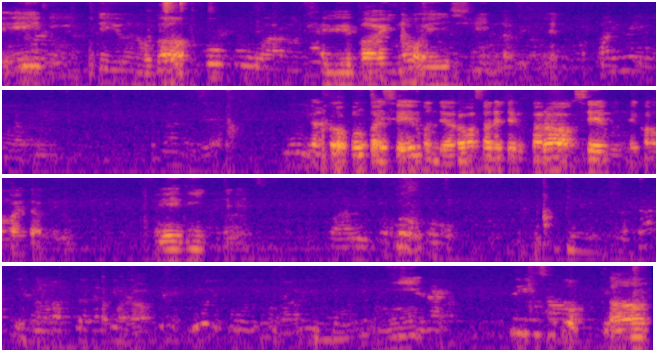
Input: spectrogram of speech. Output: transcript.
AB っていうのが K 倍の AC になるよね。だから今回成分で表されてるから成分で考えてあげる。AD って。だから、2、3、4、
